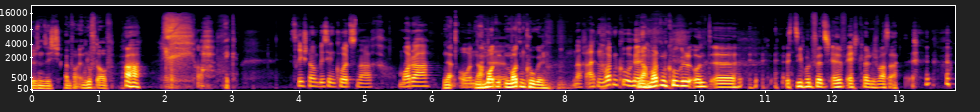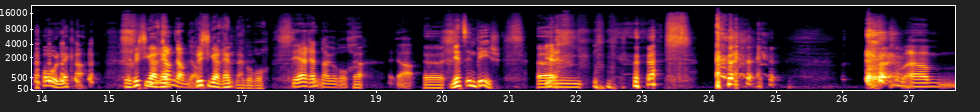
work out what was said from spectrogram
lösen sich einfach in Luft auf. Haha. Weg. Jetzt riecht noch ein bisschen kurz nach Modder Na, und nach Motten, äh, Mottenkugeln. nach alten Mottenkugeln. Nach Mottenkugel und äh, 4711 echt Kölnisch Wasser. Oh, lecker. So ein richtiger, Ren richtiger Rentnergeruch. Der Rentnergeruch. Ja. Ja. Äh, jetzt in beige. Ähm, Ähm,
